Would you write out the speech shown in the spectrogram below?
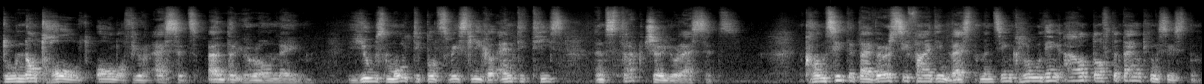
Do not hold all of your assets under your own name. Use multiple Swiss legal entities and structure your assets. Consider diversified investments including out of the banking system,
